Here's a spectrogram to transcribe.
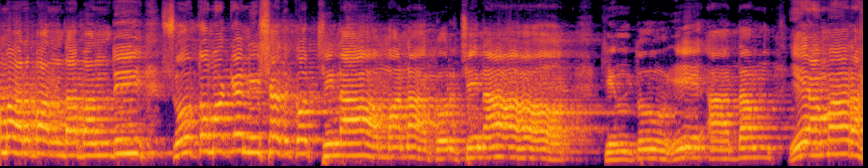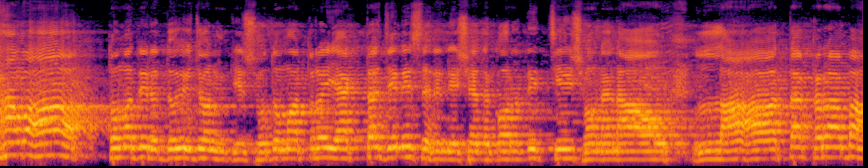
আমার বান্দা, বান্দি। সো তোমাকে নিষেধ করছি না, মানা করছি না। কিন্তু এ আদাম, এ আমার হাওয়া, তোমাদের দুইজনকে শুধুমাত্র একটা জিনিসের নিষেধ করে দিচ্ছি, শোনে নাও। লা তাকরাবা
